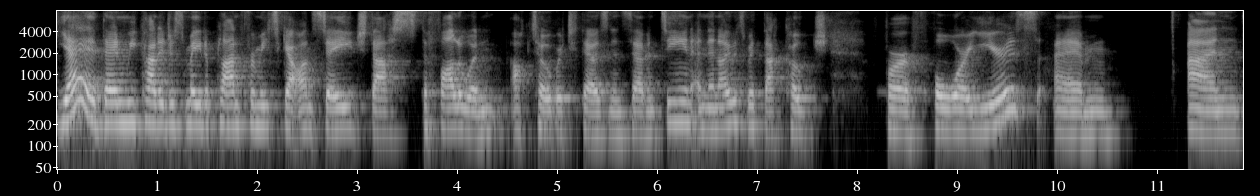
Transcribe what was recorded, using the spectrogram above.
yeah, then we kind of just made a plan for me to get on stage that the following October 2017. And then I was with that coach for four years. Um, and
